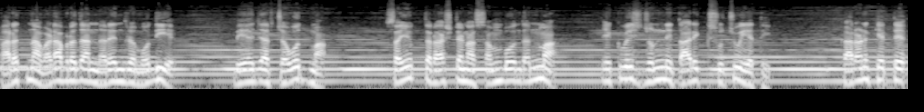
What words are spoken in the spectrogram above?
ભારતના વડાપ્રધાન નરેન્દ્ર મોદીએ બે હજાર ચૌદમાં સંયુક્ત રાષ્ટ્રના સંબોધનમાં એકવીસ જૂનની તારીખ સૂચવી હતી, કારણ કે તે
